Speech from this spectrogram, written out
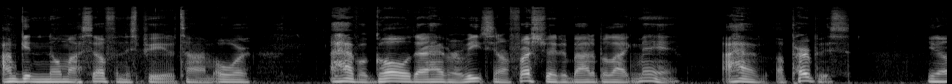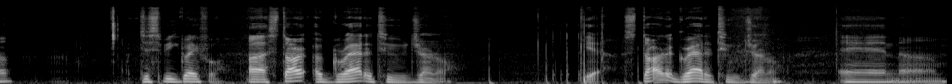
I'm getting to know myself in this period of time. Or I have a goal that I haven't reached and I'm frustrated about it, but like, man, I have a purpose. You know? Just be grateful. Uh, start a gratitude journal. Yeah, start a gratitude journal. And um,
